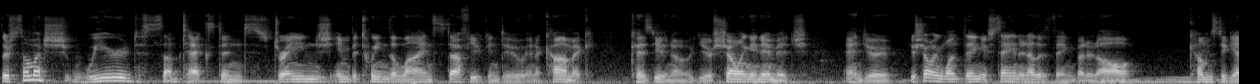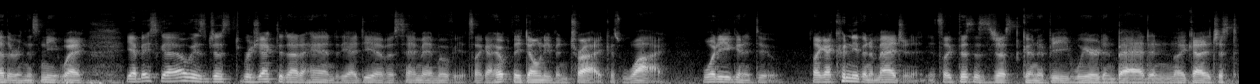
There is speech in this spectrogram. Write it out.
There's so much weird subtext and strange in between the lines stuff you can do in a comic because you know you're showing an image and you're you're showing one thing, you're saying another thing, but it all comes together in this neat way. Yeah, basically, I always just rejected out of hand the idea of a Sandman movie. It's like I hope they don't even try because why? What are you gonna do? Like I couldn't even imagine it. It's like this is just gonna be weird and bad, and like I just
